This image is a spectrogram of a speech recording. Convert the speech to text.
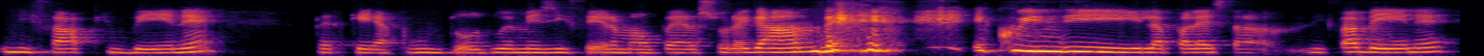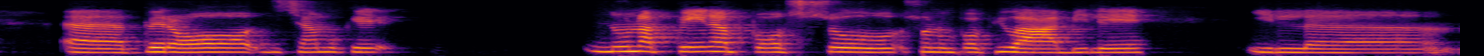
mi fa più bene perché appunto due mesi ferma ho perso le gambe e quindi la palestra mi fa bene, eh, però diciamo che non appena posso, sono un po' più abile, il,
